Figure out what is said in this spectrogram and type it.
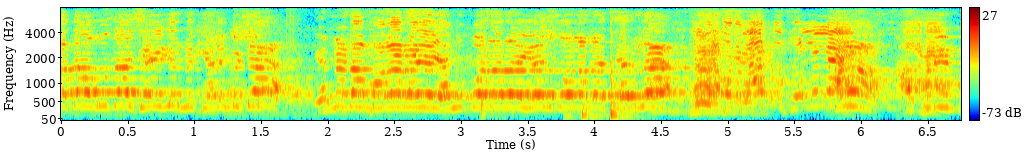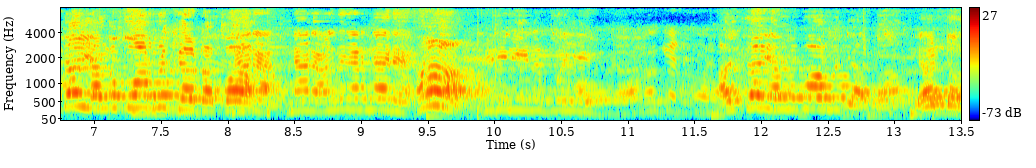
அதான் உதா செய்கிறேன்னு கிளம்பிட்டேன் என்னடா மகாராஜா எங்க போறாரா ஏது போறாரா தெரியல. ஒரு வார்த்தை சொல்லல ஆ, அப்படின்னு தான் எங்க போறேன்னு கேட்டப்பா அதுதான் எங்க போறேன்னு கேட்டான் ஏண்டா?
